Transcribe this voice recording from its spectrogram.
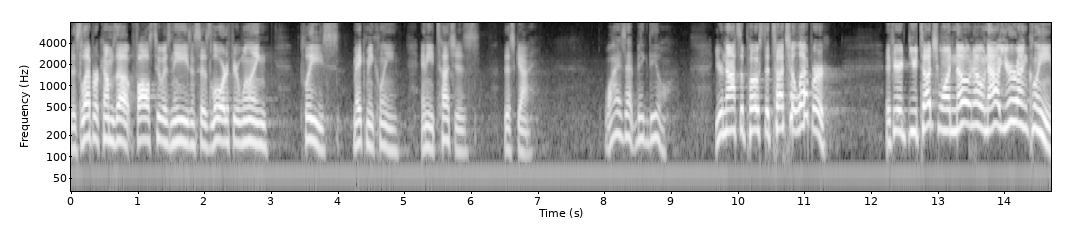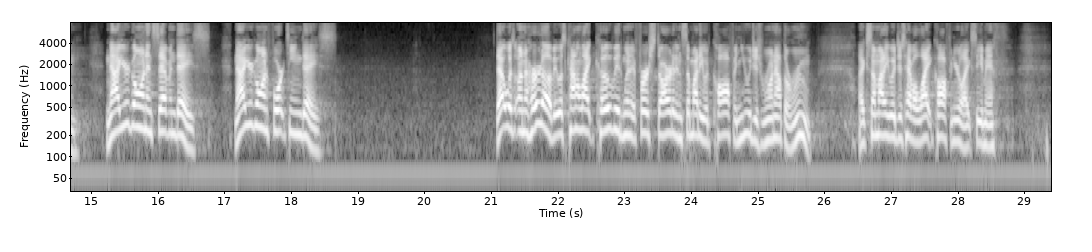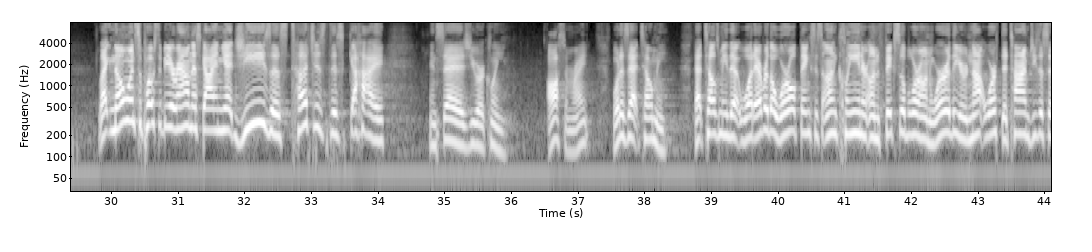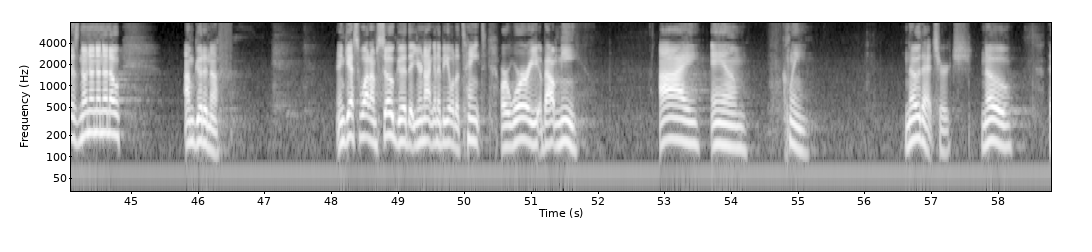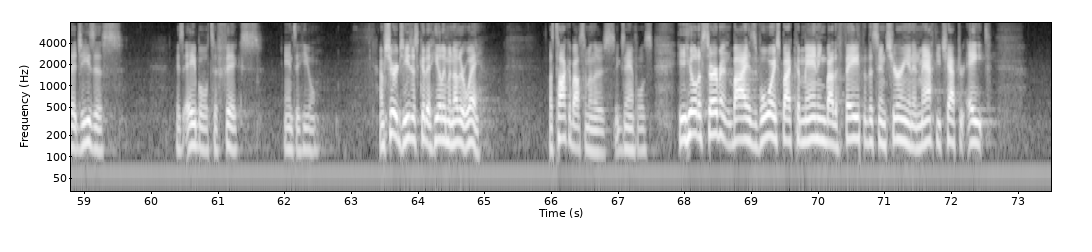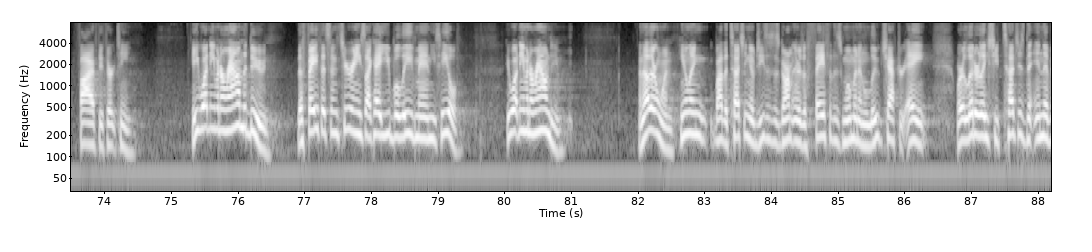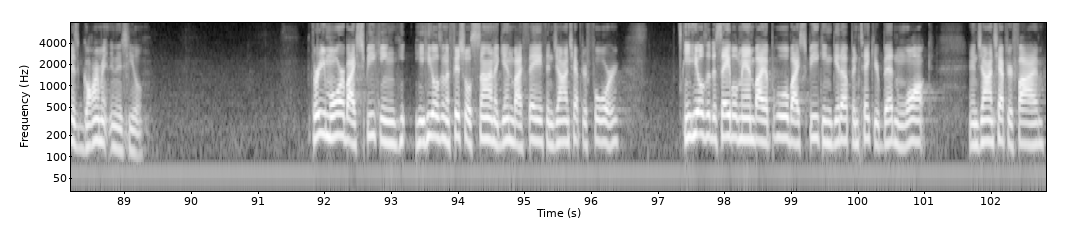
this leper comes up, falls to his knees, and says, Lord, if you're willing, please make me clean. And he touches this guy. Why is that big deal? You're not supposed to touch a leper. If you you touch one, no, no, now you're unclean. Now you're going in seven days. Now you're going 14 days. That was unheard of. It was kind of like COVID when it first started and somebody would cough and you would just run out the room. Like somebody would just have a light cough and you're like, see, man, like, no one's supposed to be around this guy, and yet Jesus touches this guy and says, You are clean. Awesome, right? What does that tell me? That tells me that whatever the world thinks is unclean or unfixable or unworthy or not worth the time, Jesus says, No, no, no, no, no. I'm good enough. And guess what? I'm so good that you're not going to be able to taint or worry about me. I am clean. Know that, church. Know that Jesus is able to fix and to heal. I'm sure Jesus could have healed him another way. Let's talk about some of those examples. He healed a servant by his voice, by commanding by the faith of the centurion in Matthew chapter 8, 5 through 13. He wasn't even around the dude. The faith of the centurion, he's like, hey, you believe, man, he's healed. He wasn't even around him. Another one, healing by the touching of Jesus' garment. There's a faith of this woman in Luke chapter 8, where literally she touches the end of his garment and is healed. Three more by speaking. He heals an official's son, again by faith, in John chapter 4. He heals a disabled man by a pool by speaking, Get up and take your bed and walk, in John chapter 5. And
